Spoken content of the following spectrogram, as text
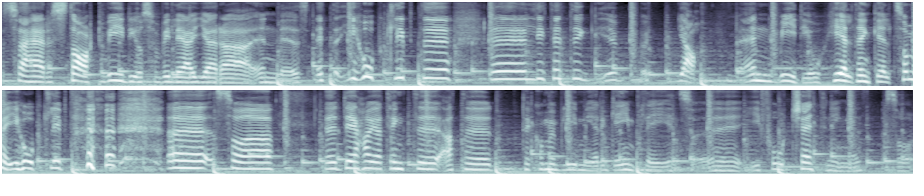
så här startvideo så vill jag göra en, ett ihopklippt litet, ja, en video helt enkelt som är ihopklippt. Så det har jag tänkt att det kommer bli mer gameplay eh, i fortsättningen. Så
